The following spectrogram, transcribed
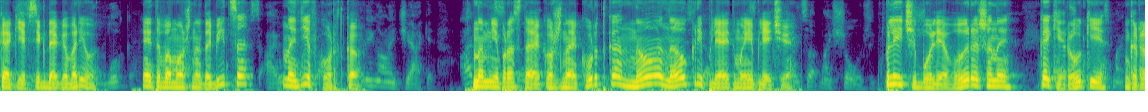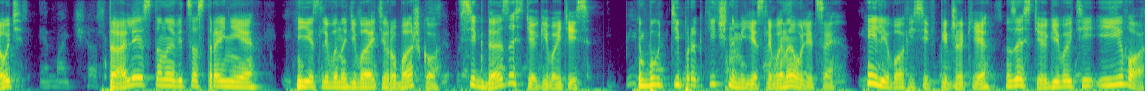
Как я всегда говорю, этого можно добиться, надев куртку. На мне простая кожаная куртка, но она укрепляет мои плечи. Плечи более выражены, как и руки, грудь. Талия становится стройнее. Если вы надеваете рубашку, всегда застегивайтесь. Будьте практичными, если вы на улице. Или в офисе в пиджаке, застегивайте и его.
